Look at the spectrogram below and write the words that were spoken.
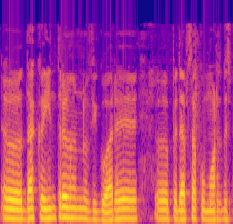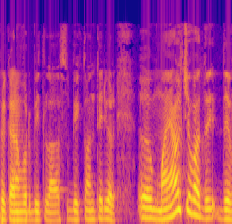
uh, dacă intră în vigoare uh, pedepsa cu moarte despre care am vorbit la subiectul anterior. Uh, Mai altceva de, de,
